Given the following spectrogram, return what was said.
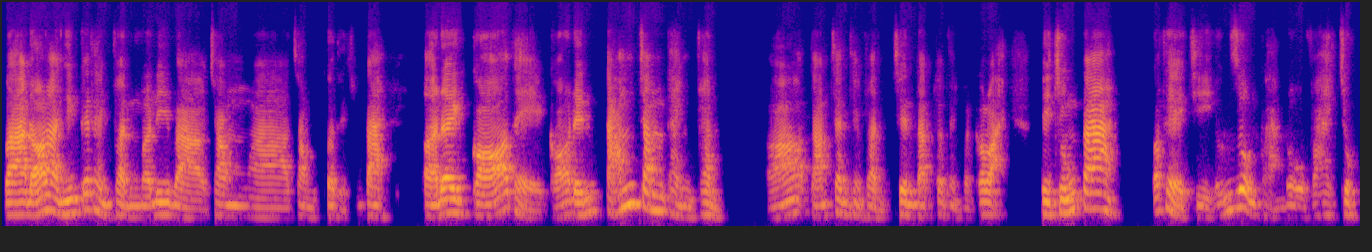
Và đó là những cái thành phần mà đi vào trong à, trong cơ thể chúng ta. Ở đây có thể có đến 800 thành phần. Đó 800 thành phần trên 800 thành phần các loại. Thì chúng ta có thể chỉ ứng dụng khoảng độ vài chục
